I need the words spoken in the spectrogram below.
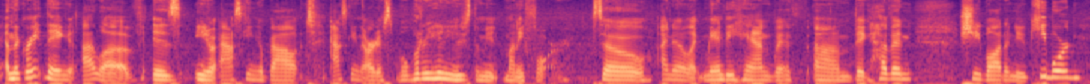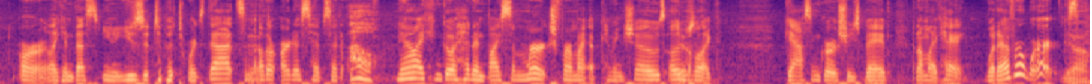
And the great thing I love is, you know, asking about asking the artist, well, what are you going to use the money for? So I know, like Mandy Hand with um, Big Heaven, she bought a new keyboard or like invest, you know, used it to put towards that. Some Yeah. other artists have said, oh, now I can go ahead and buy some merch for my upcoming shows. Others Yeah. are like, gas and groceries, babe. And I'm like, hey, whatever works. Yeah.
